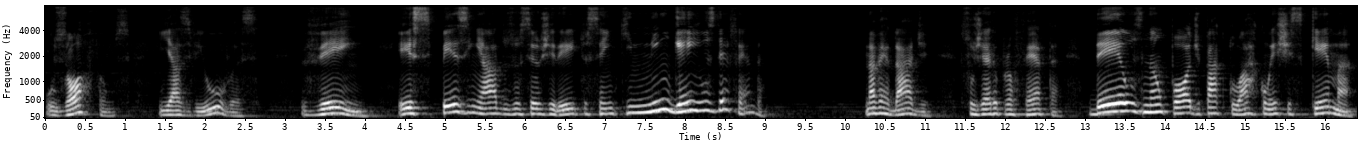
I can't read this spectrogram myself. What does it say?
Os órfãos e as viúvas veem espezinhados os seus direitos sem que ninguém os defenda. Na verdade, sugere o profeta, Deus não pode pactuar com este esquema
